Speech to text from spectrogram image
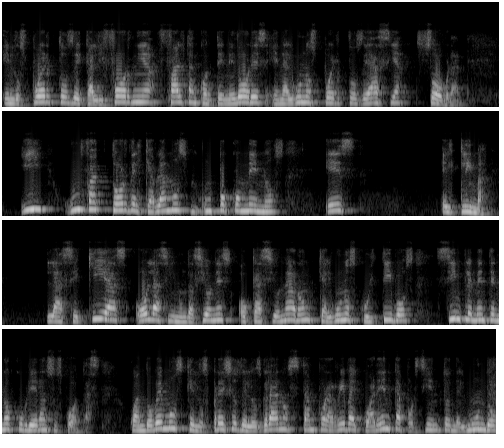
en los puertos de California faltan contenedores, en algunos puertos de Asia sobran. Y un factor del que hablamos un poco menos es el clima las sequías o las inundaciones ocasionaron que algunos cultivos simplemente no cubrieran sus cuotas. Cuando vemos que los precios de los granos están por arriba de 40% en el mundo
